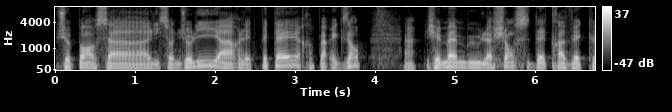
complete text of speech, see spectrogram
Je pense à Alison Joly, à Arlette Peter, par exemple. Hein. J'ai même eu la chance d'être avec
